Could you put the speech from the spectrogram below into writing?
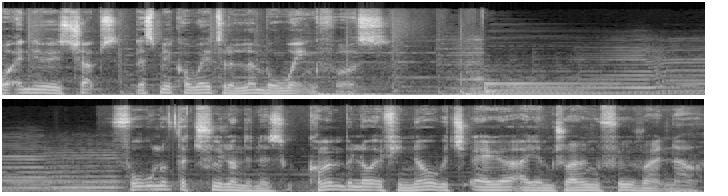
But anyways chaps, let's make our way to the Lambo waiting for us. For all of the true Londoners, comment below if you know which area I am driving through right now.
